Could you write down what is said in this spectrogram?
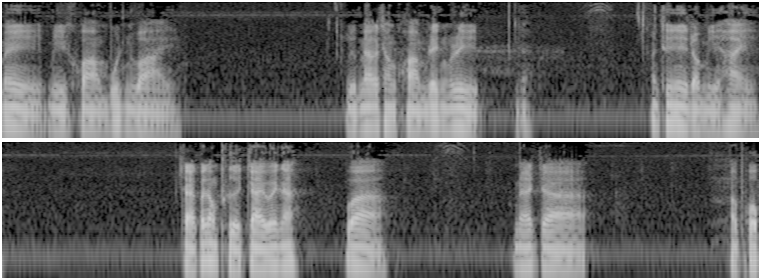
ไม่มีความวุ่นวาย หรือแม้กระทั่งความเร่งรีบนะที่นี่เรามีให้ แต่ก็ต้องเผื่อใจไว้นะ ว่าแม้จะมาพบ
